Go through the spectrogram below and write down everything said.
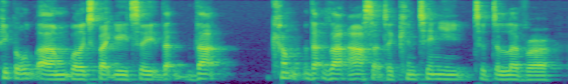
People um, will expect you to that that come that, that asset to continue to deliver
